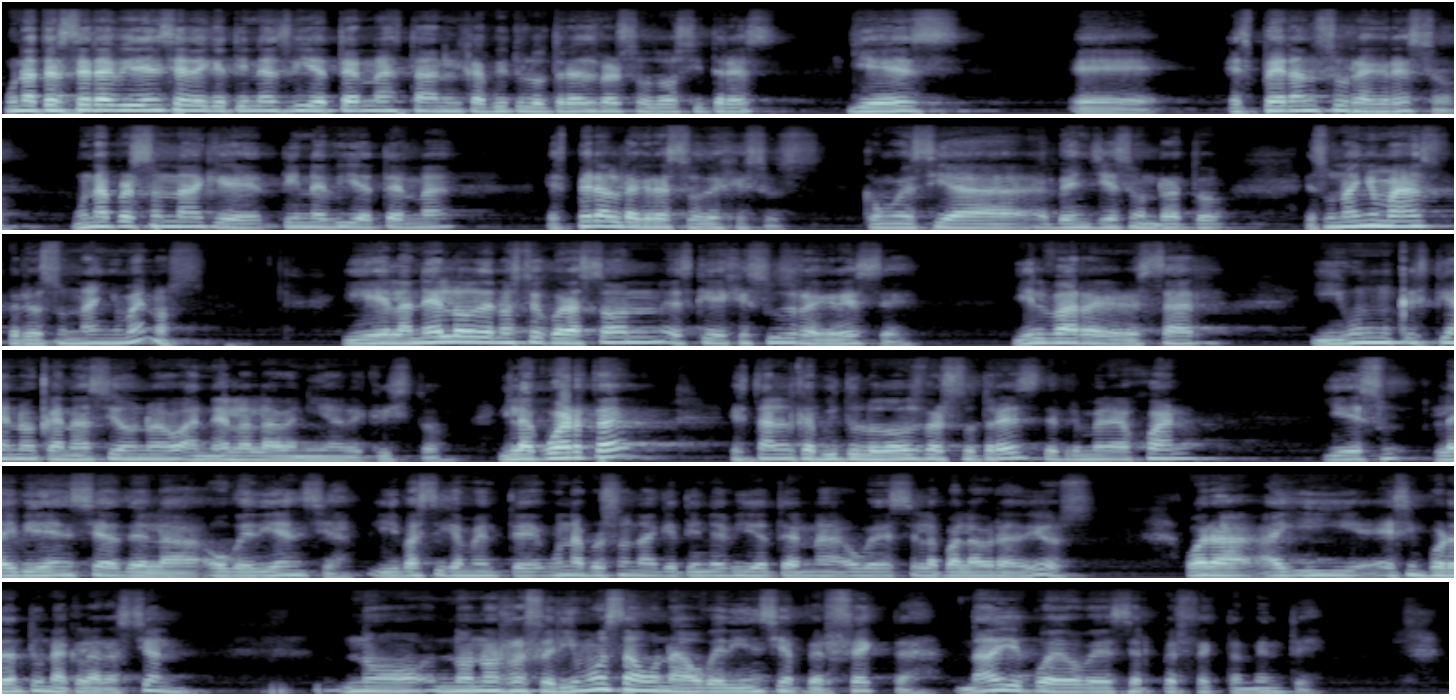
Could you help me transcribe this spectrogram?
Una tercera evidencia de que tienes vida eterna está en el capítulo 3, versos 2 y 3, y es, eh, esperan su regreso. Una persona que tiene vida eterna espera el regreso de Jesús. Como decía Benji hace un rato, es un año más, pero es un año menos. Y el anhelo de nuestro corazón es que Jesús regrese. Y Él va a regresar y un cristiano que nació nuevo anhela la venida de Cristo. Y la cuarta está en el capítulo 2, verso 3 de 1 Juan, y es la evidencia de la obediencia. Y básicamente una persona que tiene vida eterna obedece la palabra de Dios. Ahora, ahí es importante una aclaración. No, no nos referimos a una obediencia perfecta. Nadie puede obedecer perfectamente.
